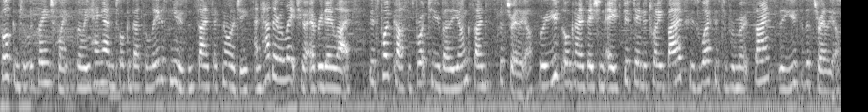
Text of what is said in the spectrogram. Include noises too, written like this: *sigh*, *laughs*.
Welcome to Lagrange Point, where we hang out and talk about the latest news in science technology and how they relate to your everyday life. This podcast is brought to you by the Young Scientists of Australia. We're a youth organisation aged 15 to 25 whose work is to promote science to the youth of Australia.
